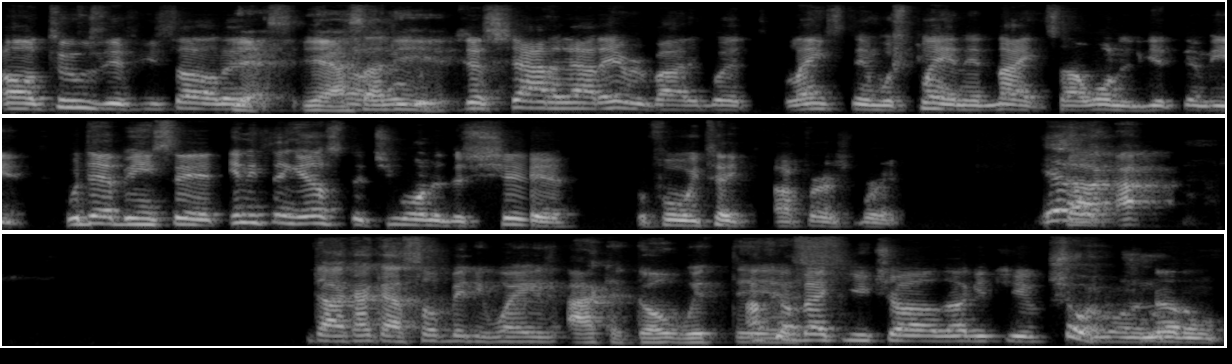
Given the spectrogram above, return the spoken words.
on Tuesday, if you saw that. Yes, yes, uh, I did. Just shouted out everybody, but Langston was playing at night, so I wanted to get them in. With that being said, anything else that you wanted to share before we take our first break? Yeah. Doc, I, Doc, I got so many ways I could go with this. I'll come back to you, Charles. I'll get you. Sure. You want another one?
